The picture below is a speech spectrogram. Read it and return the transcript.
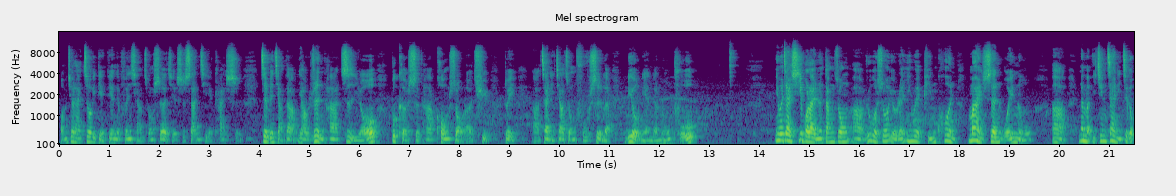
我们就来做一点点的分享，从十二节、十三节开始。这边讲到要任他自由，不可使他空手而去。对啊，在你家中服侍了六年的奴仆，因为在希伯来人当中啊，如果说有人因为贫困卖身为奴啊，那么已经在你这个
